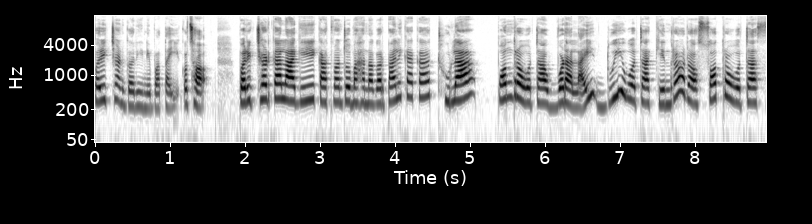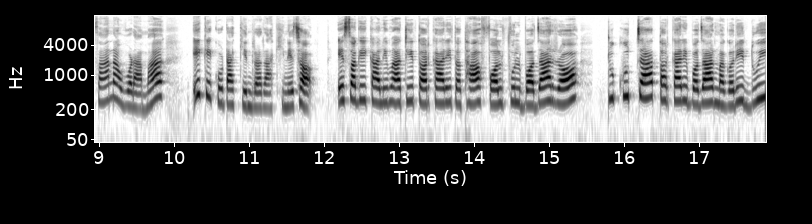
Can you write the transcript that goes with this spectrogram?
परीक्षण गरिने बताइएको छ। परीक्षणका लागि काठमाडौँ महानगरपालिकाका ठुला पन्ध्रवटा वडालाई दुईवटा केन्द्र र सत्रवटा साना वडामा एक एकवटा केन्द्र राखिनेछ। यसअघि कालीमाटी तरकारी तथा फलफुल बजार र टुकुच्चा तरकारी बजारमा गरी दुई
